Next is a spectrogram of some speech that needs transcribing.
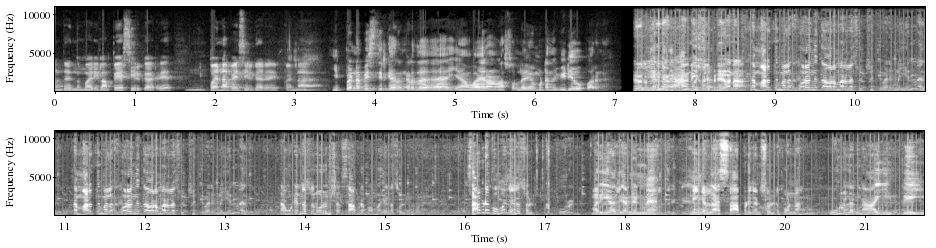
அந்த இந்த மாதிரி எல்லாம் பேசியிருக்காரு இப்ப என்ன பேசியிருக்காரு? இப்ப என்ன? இப்ப என்ன பேசியிருக்காருங்கிறத என் வாயில நான் சொல்லவே மாட்டேன். அந்த வீடியோவை பாருங்க. மரத்து மேல குரங்கு தவற மாதிரி எல்லாம் சுத்தி சுத்தி வரீங்களா என்னது? மரத்து மேல குரங்கு தவற மாதிரி எல்லாம் சுத்தி சுத்தி வரீங்களா என்னது? நான் உங்கள்கிட்ட என்ன சொன்ன ஒரு நிமிஷம். சாப்பிட போகும்போது என்ன சொல்லிட்டு சாப்பிட போகும்போது என்ன சொல்லிட்டு மரியாதையா நின்று நீங்க எல்லாம் சாப்பிடுங்கன்னு சொல்லிட்டு போனா ஊர்ல நாய் பேய்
